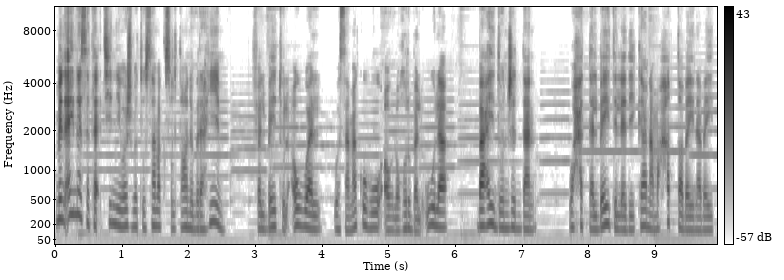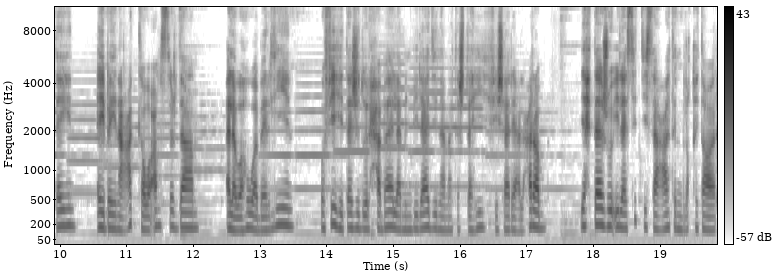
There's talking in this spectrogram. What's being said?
من أين ستأتيني وجبة سمك سلطان إبراهيم؟ فالبيت الأول وسمكه أو الغربة الأولى بعيد جدا وحتى البيت الذي كان محطة بين بيتين أي بين عكا وأمستردام ألا وهو برلين وفيه تجد الحبال من بلادنا ما تشتهيه في شارع العرب يحتاج إلى ست ساعات بالقطار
